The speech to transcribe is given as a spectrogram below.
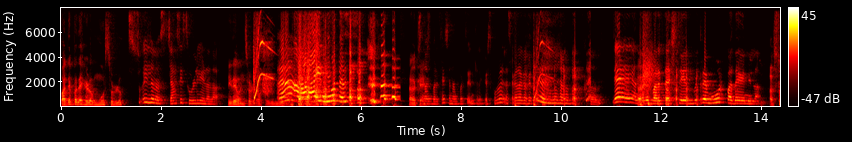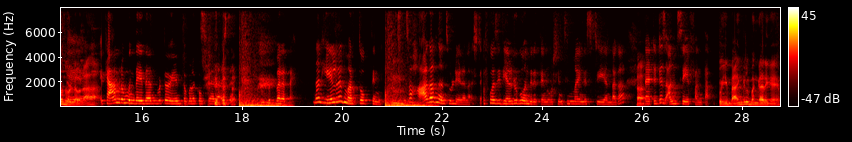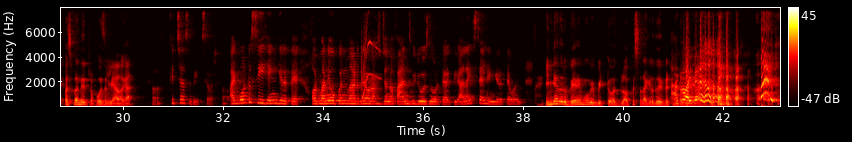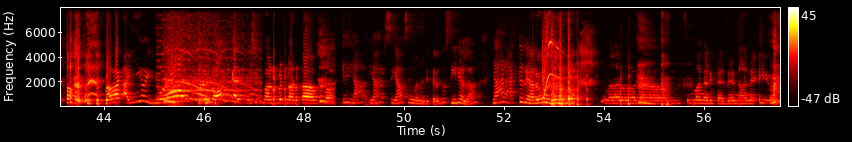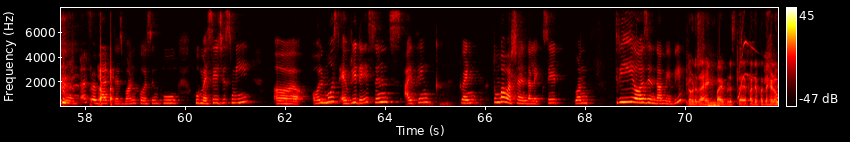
ಪದೇ ಪದೇ ಹೇಳೋ ಮೂರ್ ಸುಳ್ಳು? ಸು- ಇಲ್ಲ ನಾನು ಜಾಸ್ತಿ ಸುಳ್ಳು ಹೇಳಲ್ಲ. ಇದೇ ಒಂದ್ ಸುಳ್ಳು. ಓಕೆ ಚೆನ್ನಾಗಿ ಬರುತ್ತೆ ಚೆನ್ನಾಗಿ ಬರುತ್ತೆ ಅಂತ ತಲೆ ಕೆಡ್ಸ್ಕೊಂಡ್ರೆ ಎಲ್ಲ ಸಗದಾಗುತ್ತೆ ಏ ಅಂತಾನೆ ಬರುತ್ತೆ ಅಷ್ಟೇ. ಇದ್ ಬಿಟ್ರೆ ಮೂರ್ ಪದ ಏನಿಲ್ಲ. ಅಷ್ಟೊಂದು ಒಳ್ಳೆಯವರಾ? ಕ್ಯಾಮ್ರಾ ಮುಂದೆ ಇದೆ ಅಂದ್ಬಿಟ್ಟು ಏನ್ ತಗೊಳಕ್ ಹೋಗ್ತಾ ಇಲ್ಲ ಅಷ್ಟೇ. ಬರುತ್ತೆ. ನಾನು ಹೇಳಿರೋದ್ ಮರ್ತೋಗ್ತೀನಿ. ಸೊ ಹಾಗಾಗಿ ನಾನು ಸುಳ್ಳು ಹೇಳಲ್ಲ ಅಷ್ಟೇ. ಅಫ್ಕೋರ್ಸ್ ಇದು ಎಲ್ರಿಗೂ ಒಂದಿರುತ್ತೆ ನೋಷನ್ ಸಿನಿಮಾ ಇಂಡಸ್ಟ್ರಿ ಅಂದಾಗ ದಟ್ ಇಟ್ ಇಸ್ ಅನ್ಸೇಫ್ ಅಂತ. ಈ ಬ್ಯಾಂಗಲ್ ಬಂಗಾರಿಗೆ ಫಸ್ಟ್ ಬಂದಿದ್ ಪ್ರಪೋಸಲ್ ಯಾವಾಗ? Kichcha Sudeep sir. I want to see ಹೆಂಗಿರುತ್ತೆ. ಅವ್ರ ಮನೆ ಓಪನ್ ಮಾಡಿದ್ರೆ ಅವ್ರ ಅಷ್ಟು ಜನ ಫ್ಯಾನ್ಸ್ ವಿಡಿಯೋಸ್ ನೋಡ್ತಾ ಇರ್ತೀವಿ. ಆ ಲೈಫ್ ಸ್ಟೈಲ್ ಹೆಂಗಿರುತ್ತೆ ಒಂದು. ಇಂಡಿಯಾದವರು ಬೇರೆ ಮೂವಿ ಬಿಟ್ಟು ಅದು ಬ್ಲಾಕ್ ಬಸ್ಟರ್ ಆಗಿರೋದು ರಿಗ್ರೆಟ್ ಅದು ಇದೆ ಅವಾಗ ಅಯ್ಯೋ ಅಯ್ಯೋ ರಾಂಗ್ ಕ್ಯಾಲ್ಕುಲೇಷನ್ ಮಾಡ್ಬಿಟ್ನ ಅಂತ. ಏ ಯಾ ಯಾರ್ ಯಾವ ಸಿನಿಮಾ ನಡೀತಾರೆ? ಅದು ಸೀರಿಯಲ್ಲ ಯಾರು ಆಕ್ಟರ್ ಯಾರು? ನಾನು ಸಿನಿಮಾ ನಡೀತಾ ಇದೆ ನಾನೇ ಹೀರೋ ಅಂತ. So that is one person who who messages me almost every day since I think twenty ತುಂಬ ವರ್ಷದಿಂದ like say one three years ಇಂದ ಮೇ ಬಿ ನೋಡಿದ್ರೆ ಹೆಂಗ್ ಬಾಯ್ ಬಿಡಿಸ್ತಾರೆ? ಪದೇ ಪದೇ ಹೇಳೋ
